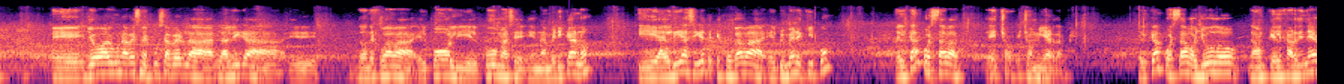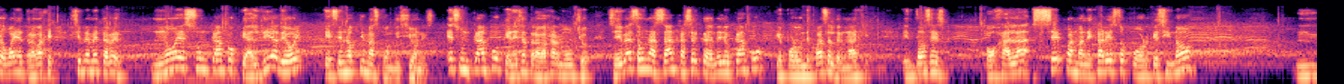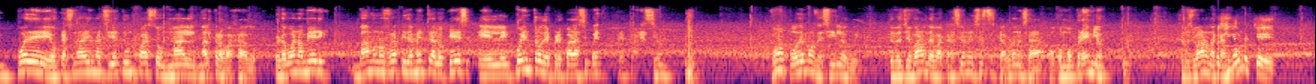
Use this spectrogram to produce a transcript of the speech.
eh, yo alguna vez me puse a ver la, liga eh, donde jugaba el Pol y el Pumas en, americano y al día siguiente que jugaba el primer equipo, el campo estaba hecho, hecho mierda, güey. El campo estaba hoyudo, aunque el jardinero vaya a trabaje, simplemente a ver, no es un campo que al día de hoy es en óptimas condiciones. Es un campo que necesita trabajar mucho. Se ve hasta una zanja cerca del medio campo que por donde pasa el drenaje. Entonces, ojalá sepan manejar esto porque si no mm, puede ocasionar un accidente, un pasto mal, mal trabajado. Pero bueno, mi Eric, vámonos rápidamente a lo que es el encuentro de preparación. Bueno, preparación. ¿Cómo podemos decirlo, güey? Se los llevaron de vacaciones estos cabrones o como premio. Se los llevaron a pues Cancún. que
